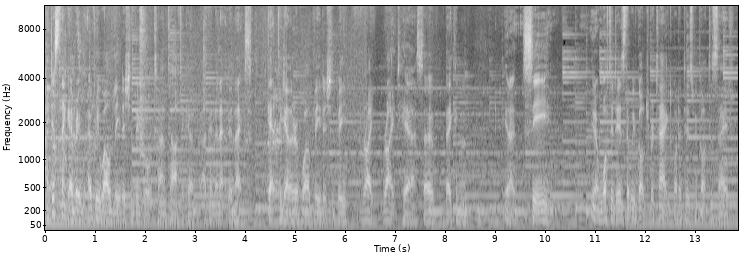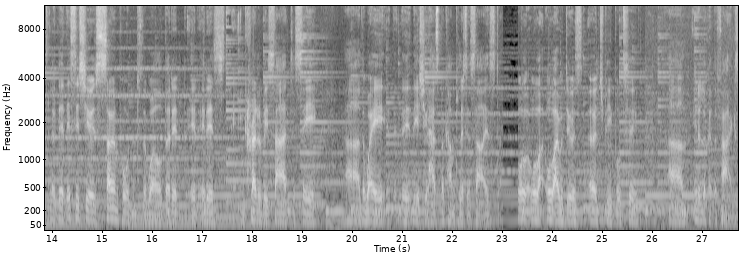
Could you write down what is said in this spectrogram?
I just think every every world leader should be brought to Antarctica. I think the, ne the next get together of world leaders should be right right here, so they can, you know, see, you know, what it is that we've got to protect, what it is we've got to save. Look, this issue is so important to the world that it it, it is incredibly sad to see uh, the way the, the issue has become politicised. All, all, all, I would do is urge people to um, you know, look at the facts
